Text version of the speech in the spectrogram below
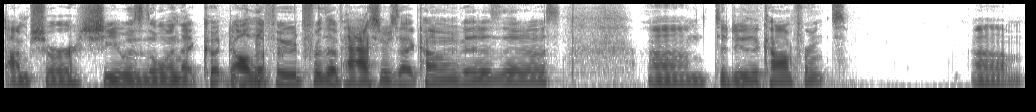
I'm sure she was the one that cooked all the food for the pastors that come and visit us um, to do the conference. Um,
